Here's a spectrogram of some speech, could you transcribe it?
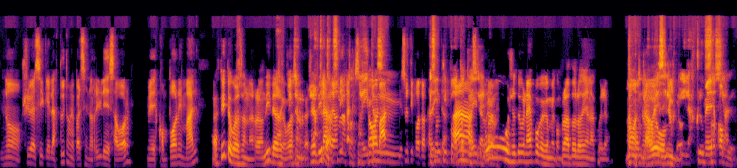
No, yo iba a decir que las tuitas me parecen horribles de sabor. Me descomponen mal. ¿Las tuitas cuáles son? ¿Las redonditas Las que Las galletitas? Son las que son tostaditas. tipo pan, Son- que son tipo tostaditas. Ah, tostaditas, uh, yo tuve una época que me compraba todos los días en la escuela. No, No si la veo ese y las- vomito. y las club Me descom- social.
